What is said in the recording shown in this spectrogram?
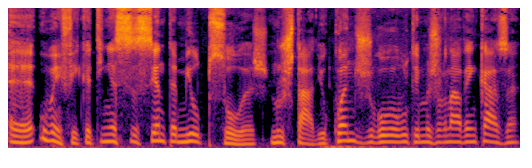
Uh, o Benfica tinha 60 mil pessoas no estádio quando jogou a última jornada em casa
